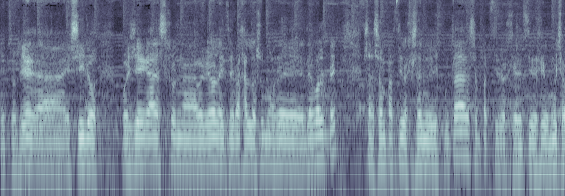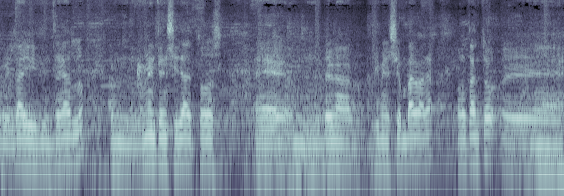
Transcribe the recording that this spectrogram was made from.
el Torriega, el pues llegas con una aureola y te bajan los humos de, golpe. O sea, son partidos que se han de disputar, son partidos que tienes que ir con mucha humildad y entregarlo, con una intensidad todos eh, de una dimensión bárbara. Por lo tanto, eh,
